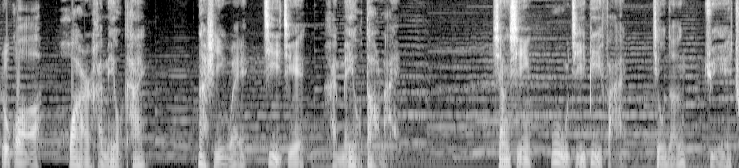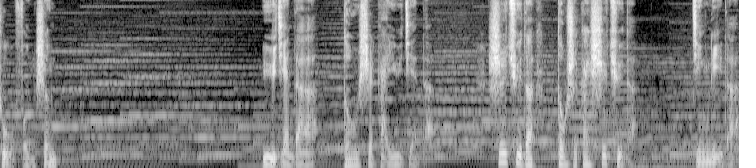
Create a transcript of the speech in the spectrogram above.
如果花儿还没有开，那是因为季节还没有到来。相信物极必反，就能绝处逢生。遇见的都是该遇见的，失去的都是该失去的，经历的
